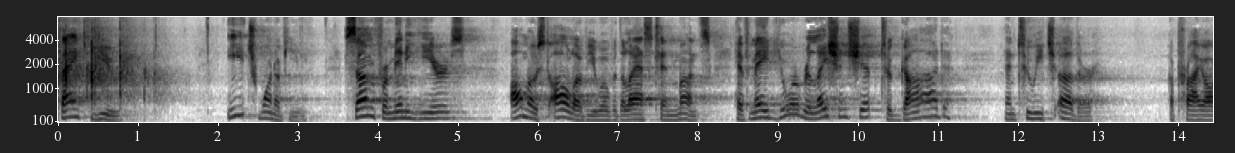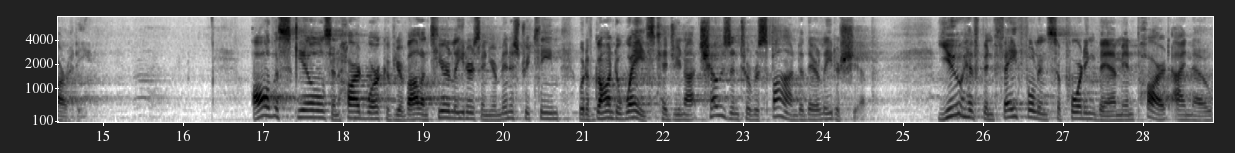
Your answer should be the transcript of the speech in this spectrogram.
Thank you, each one of you, some for many years, almost all of you over the last 10 months, have made your relationship to God and to each other a priority. All the skills and hard work of your volunteer leaders and your ministry team would have gone to waste had you not chosen to respond to their leadership. You have been faithful in supporting them, in part, I know,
